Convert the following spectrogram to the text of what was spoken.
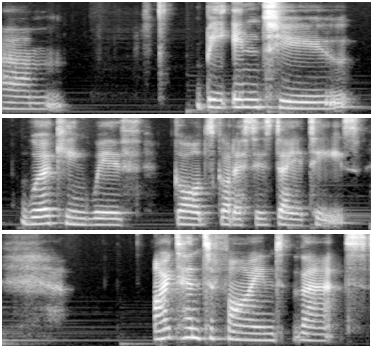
um, be into working with gods, goddesses, deities. I tend to find that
